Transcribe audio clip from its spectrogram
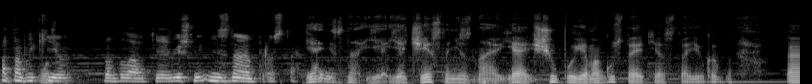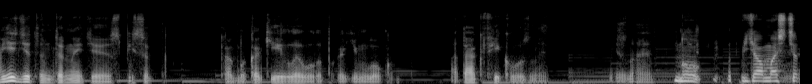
А там какие бабла? Вот я, видишь, не, не знаю просто. Я не знаю, я, я честно не знаю. Я щупаю, я могу стоять, я стою как бы. Там есть где-то в интернете список, как бы, какие level ы по каким локам. А так фиг его знает. Не знаю. Ну, я мастер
